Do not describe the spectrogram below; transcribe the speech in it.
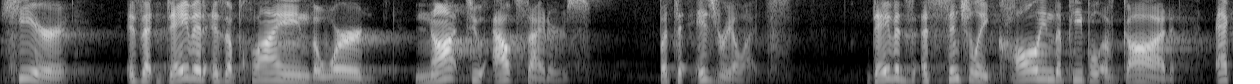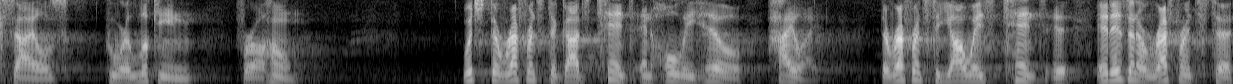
here is that David is applying the word not to outsiders, but to Israelites. David's essentially calling the people of God exiles who are looking for a home, which the reference to God's tent and holy hill highlight. The reference to Yahweh's tent it isn't a reference to,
